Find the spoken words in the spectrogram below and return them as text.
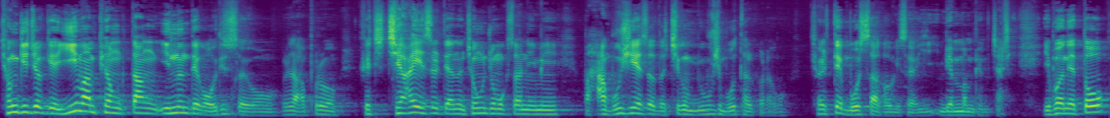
경기 지역에 2만 평 땅 있는 데가 어디 있어요. 그래서 앞으로 그 지하에 있을 때는 정우주 목사님이 막 무시해서도 지금 무시 못할 거라고. 절대 못 사 거기서 몇만 평짜리. 이번에 또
